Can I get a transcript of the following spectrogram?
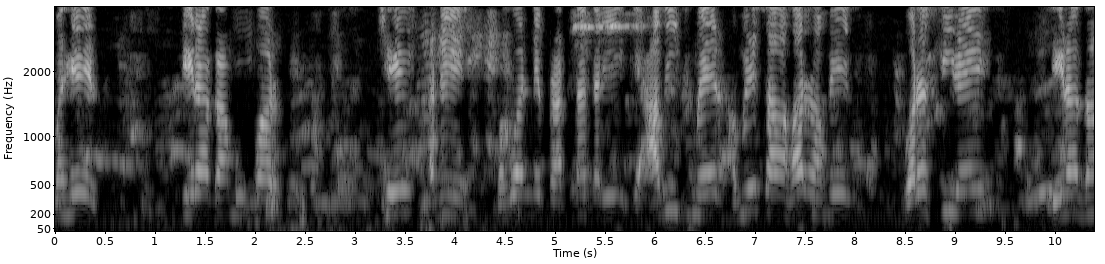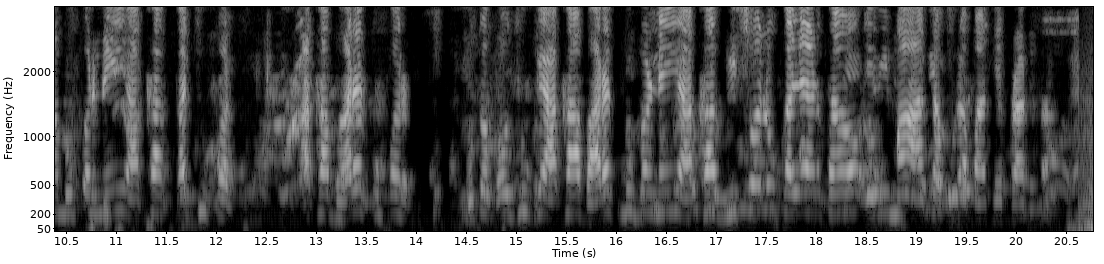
મહેર તેરા ગામ ઉપર છે અને ભગવાનને પ્રાર્થના કરીએ કે આવી જ મહેર હંમેશા, હર હંમેશ વરસતી રહે. તેરા ગામ ઉપર નહીં, આખા કચ્છ ઉપર. આખા ભારત ઉપર, હું તો કહું છું કે આખા ભારતનું પણ નહીં, આખા વિશ્વનું કલ્યાણ થાવ એવી માં આશાપુરા પાસે પ્રાર્થના.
